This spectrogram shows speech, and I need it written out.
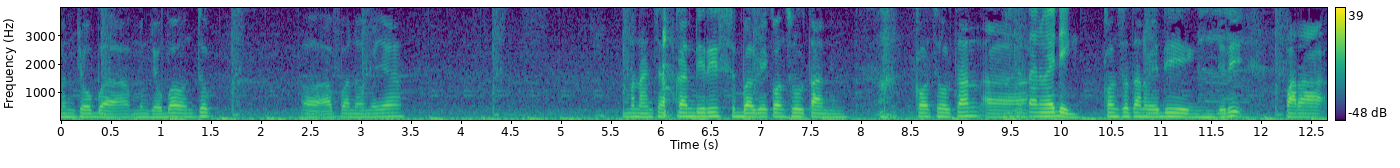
mencoba mencoba untuk eh, apa namanya konsultan konsultan eh, Konsultan wedding. konsultan wedding jadi para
